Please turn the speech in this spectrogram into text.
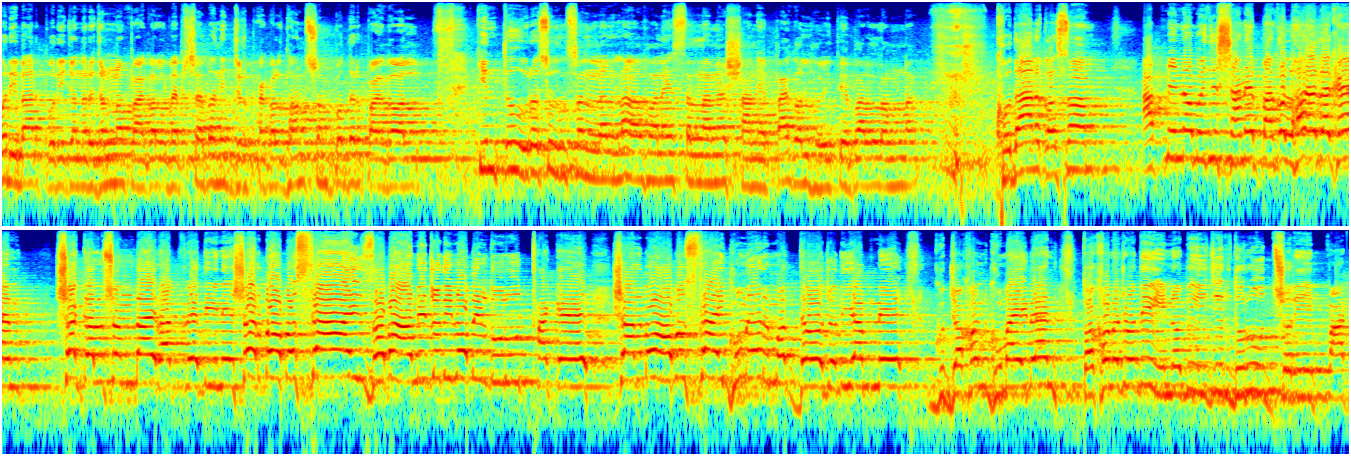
পরিবার পরিজনের জন্য পাগল, ব্যবসা বাণিজ্যের পাগল, ধন সম্পদের পাগল। কিন্তু রসুল সাল্লাহ আলাইসাল্লামের সানে পাগল হইতে পারলাম না। খোদার কসম, আপনি নবীজির সানে পাগল হয়ে দেখেন সকাল সন্ধ্যায়, রাত্রে দিনে সর্ব অবস্থায় জবানে যদি নবীর দুরুদ থাকে, সর্ব অবস্থায় ঘুমের মধ্যেও যদি আপনি যখন ঘুমাইবেন, তখনও যদি নবীজির দুরুদ শরীফ পাঠ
